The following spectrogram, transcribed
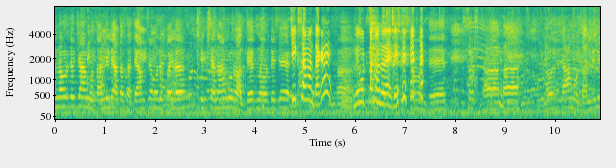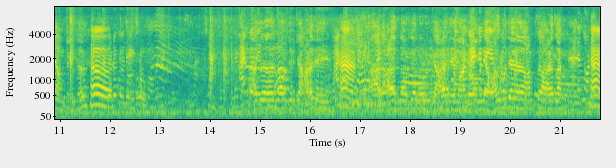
नवरदेवची आंघोळ चाललेली आता सध्या. आमच्यामध्ये पहिलं शिक्षण आंघोळ घालतेत नवरदेवचे चिकसा म्हणता काय? हा. मी उठणं म्हणून राहिले. शिक्षा म्हणते. आता नवरदेवची आंघोळ चाललेली आहे आमच्या इथं. हो. आज नवरदेवची हळद आहे. हा. आज हळद नवरदेव नवरीची हळद आहे. मांडवामध्ये हॉलमध्ये आमचं हळद लागते. हा.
